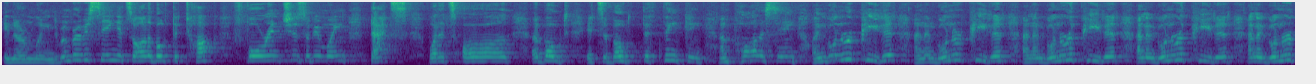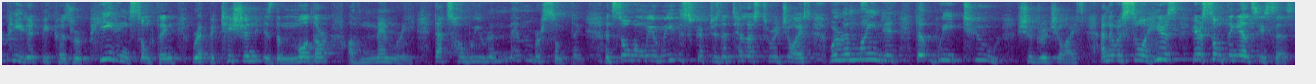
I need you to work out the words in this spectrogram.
in our mind. Remember, I was saying it's all about the top four inches of your mind? That's what it's all about. It's about the thinking. And Paul is saying, I'm going to repeat it, and I'm going to repeat it, and I'm going to repeat it, and I'm going to repeat it, and I'm going to repeat it because repeating something, repetition is the mother of memory. That's how we remember something. And so when we read the scriptures that tell us to rejoice, we're reminded that we too should rejoice. And it was so, here's, here's something else he says.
